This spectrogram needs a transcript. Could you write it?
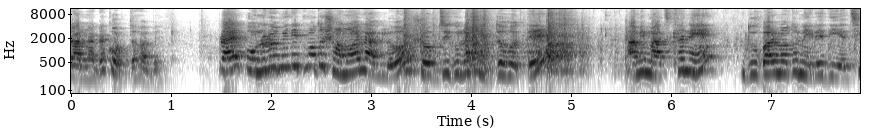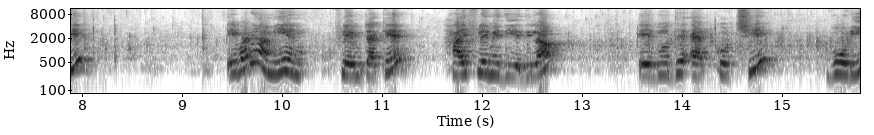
রান্নাটা করতে হবে। প্রায় পনেরো মিনিট মতো সময় লাগল সবজিগুলো সিদ্ধ হতে। আমি মাঝখানে দুবার মতো নেড়ে দিয়েছি। এবারে আমি ফ্লেমটাকে হাই ফ্লেমে দিয়ে দিলাম। এর মধ্যে অ্যাড করছি বড়ি,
